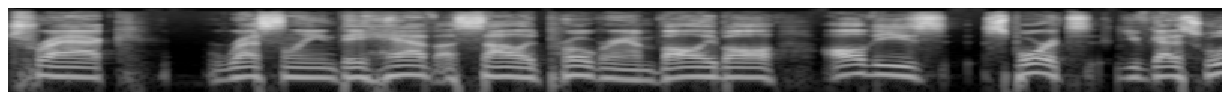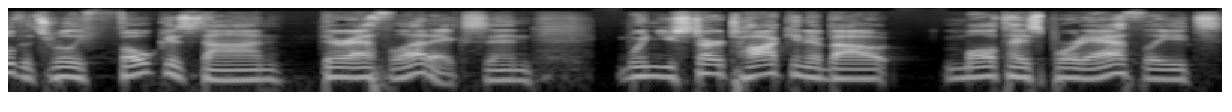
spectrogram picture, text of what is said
track, wrestling, they have a solid program. Volleyball, all these sports, you've got a school that's really focused on their athletics. And when you start talking about multi-sport athletes,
